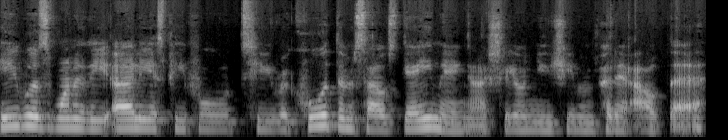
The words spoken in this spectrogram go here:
he was one of the earliest people to record themselves gaming actually on YouTube and put it out there.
